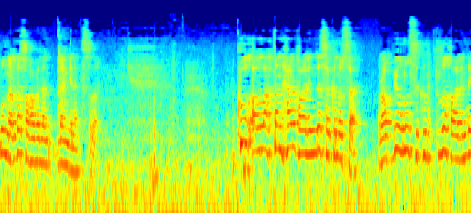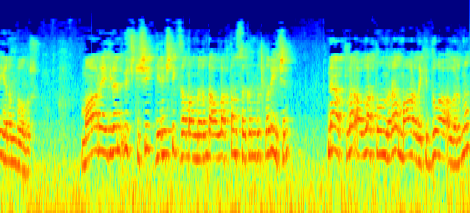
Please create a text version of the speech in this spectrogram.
Bunlar da sahabeden gelen kıssalar. Kul Allah'tan her halinde sakınırsa Rabbi onun sıkıntılı halinde yanında olur. Mağaraya giren üç kişi genişlik zamanlarında Allah'tan sakındıkları için ne yaptılar? Allah da onlara mağaradaki dualarını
